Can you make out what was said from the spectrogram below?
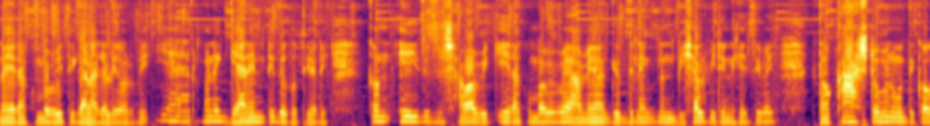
নাই এরকমভাবে এতে গালাগালি করবে ইয়ার মানে গ্যারেন্টি তো করতে পারি কারণ এই যে স্বাভাবিক, এরকমভাবে ভাই, আমি আগের দিন একদিন বিশাল পিটেন খেয়েছি ভাই, তাও কাস্টমের মধ্যে কাউ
